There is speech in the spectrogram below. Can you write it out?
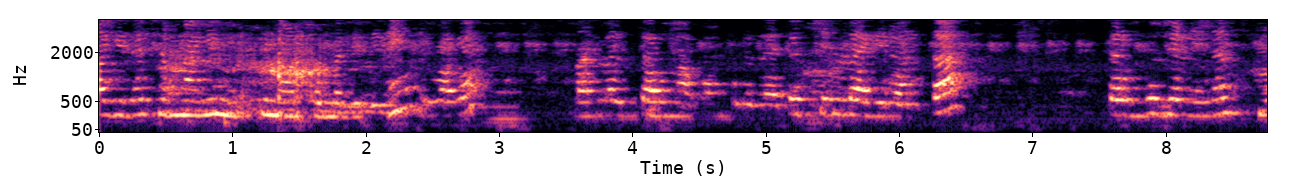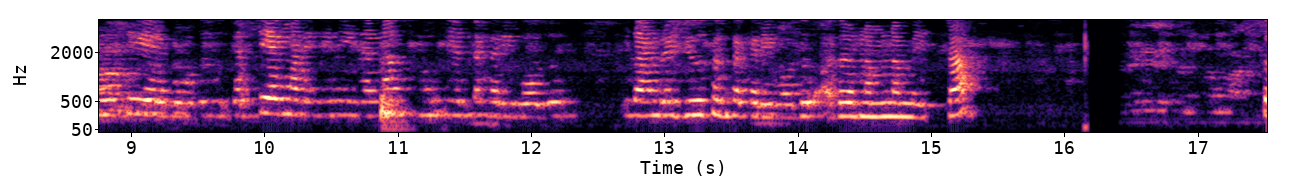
ಆಗಿದೆ. ಚೆನ್ನಾಗಿ ಮಿಕ್ಸಿ ಮಾಡ್ಕೊಂಡು ಬಂದಿದ್ದೀನಿ. ಇವಾಗ ಬಾಟ್ಲಲ್ಲಿ ಸರ್ವ್ ಮಾಡ್ಕೊಂಡು ಚಿಲ್ಲಾಗಿರುವಂಥ ಕರ್ಬೂಜ ಹಣ್ಣಿನ ಸ್ಮೂತಿ ಹೇಳ್ಬೋದು. ಗಟ್ಟಿಯಾಗಿ ಮಾಡಿದ್ದೀನಿ. ಇದನ್ನು ಸ್ಮೂತಿ ಅಂತ ಕರಿಬೋದು. ಇಲ್ಲಾಂದರೆ ಜ್ಯೂಸ್ ಅಂತ ಕರಿಬೋದು. ಅದು ನಮ್ಮ ನಮ್ಮ ಇಷ್ಟ. ಸೊ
